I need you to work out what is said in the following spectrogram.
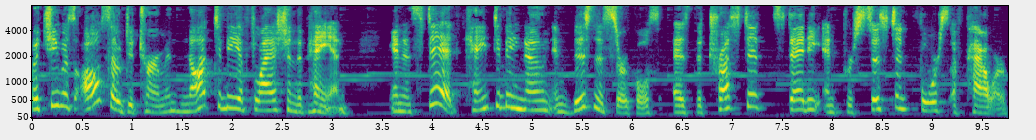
But she was also determined not to be a flash in the pan and instead came to be known in business circles as the trusted, steady, and persistent force of power.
